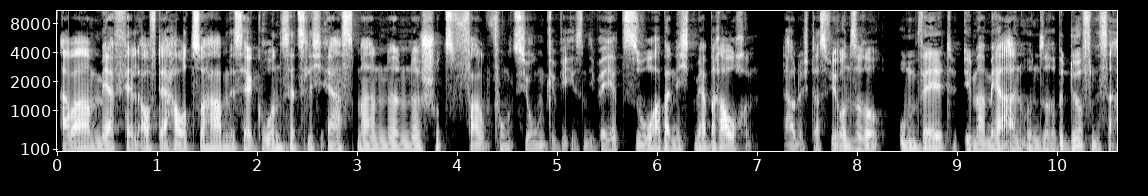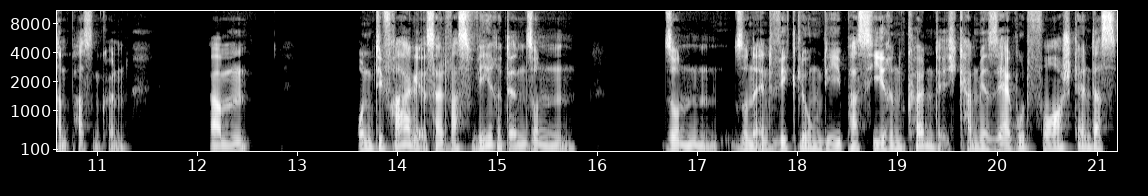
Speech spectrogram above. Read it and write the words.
Aber mehr Fell auf der Haut zu haben, ist ja grundsätzlich erstmal eine, eine Schutzfunktion gewesen, die wir jetzt so aber nicht mehr brauchen. Dadurch, dass wir unsere Umwelt immer mehr an unsere Bedürfnisse anpassen können. Ähm, und die Frage ist halt, was wäre denn so ein, so, ein, so eine Entwicklung, die passieren könnte? Ich kann mir sehr gut vorstellen, dass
